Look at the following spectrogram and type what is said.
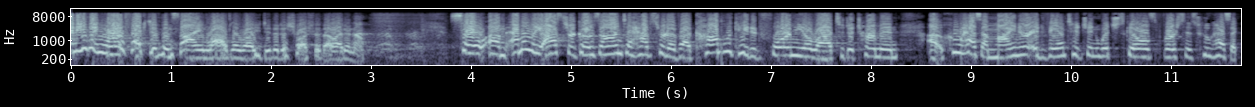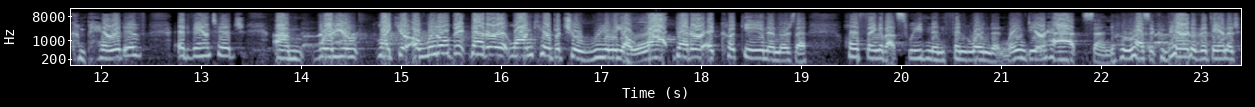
anything more effective than sighing loudly while you do the dishwasher, though? I don't know. So um, Emily Oster goes on to have sort of a complicated formula to determine uh, who has a minor advantage in which skills versus who has a comparative advantage, um, where you're like you're a little bit better at lawn care, but you're really a lot better at cooking. And there's a whole thing about Sweden and Finland and reindeer hats and who has a comparative advantage.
